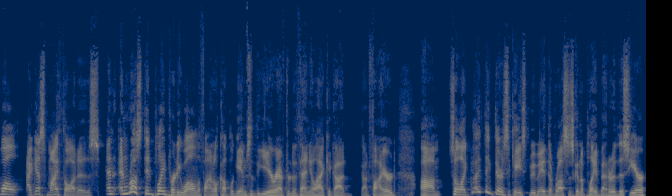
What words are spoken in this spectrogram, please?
Well, I guess my thought is, and and Russ did play pretty well in the final couple of games of the year after Nathaniel Hackett got got fired. Um, so like I think there's a case to be made that Russ is going to play better this year.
